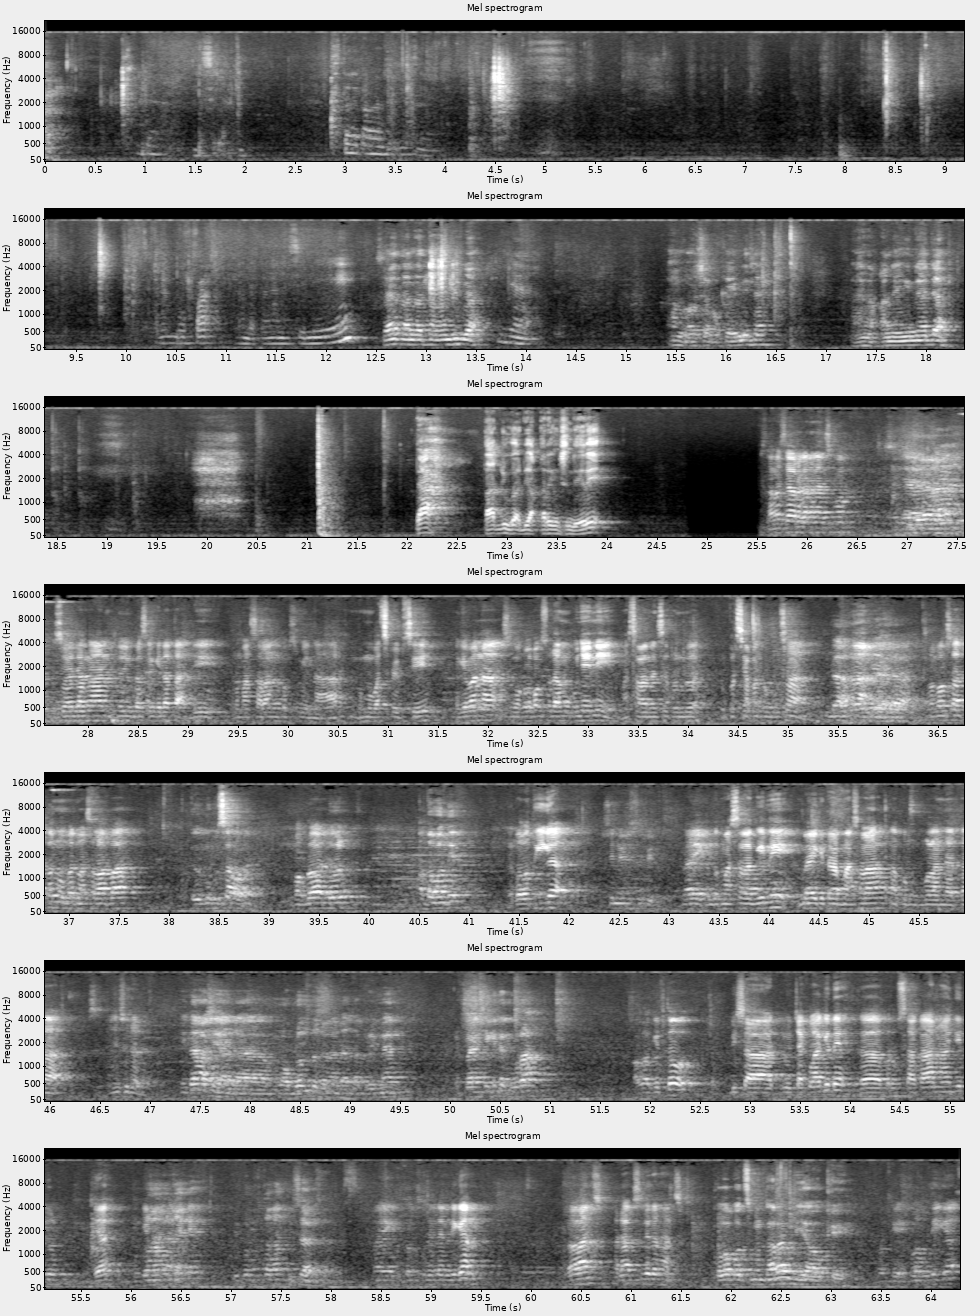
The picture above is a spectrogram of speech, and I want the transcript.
Sudah, silakan. Tanda tangan dulu. Bapak tanda tangan di sini. Saya tanda tangan juga. Ya. Ah, nggak usah pakai ini saya. Enakan yang ini aja. Dah, ntar juga dia kering sendiri. Selamat siang rekan-rekan semua. Ya, sesuai dengan penugasan kita tadi, permasalahan untuk seminar, untuk membuat skripsi, bagaimana semua kelompok sudah mempunyai ini masalah dan siap untuk persiapan rumusan? Sudah. Ya. Kelompok satu membuat masalah apa? Ilmu pesawat. Kelompok dua, Dul. Otomotif. Kelompok tiga, sini sini. Baik, untuk masalah gini, baik kita masalah pengumpulan data. Ini sudah ada. Kita masih ada problem tuh dengan data primer. Referensi kita kurang. Kalau gitu bisa lu cek lagi deh ke perpustakaan lagi dulu, ya. Mungkin nih di perpustakaan bisa. Baik, untuk kesulitan tiga, Hans, ada kesulitan Hans? Kalau buat sementara dia oke. Oke, kelompok tiga.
